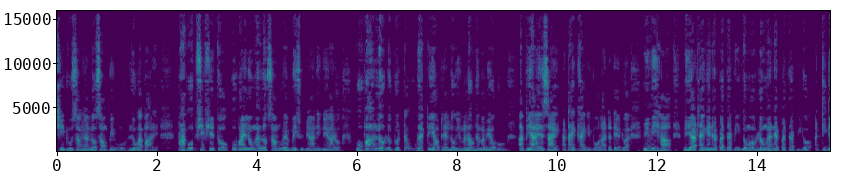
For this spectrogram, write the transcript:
ရှေ့တိုးဆောင်ရလှုပ်ဆောင်ပေးဖို့လိုအပ်ပါတယ်။ဘာကိုဖြစ်ဖြစ်တော့ကိုယ်ပိုင်လုပ်ငန်းလှုပ်ဆောင်လို့တဲ့မိတ်ဆွေများအနေနဲ့ကတော့ကိုဘာလှုပ်လို့တော့တဦးတည်းတစ်ယောက်တည်းလှုပ်ရင်မလှုပ်နဲ့မပြောဘူး။အပြိုင်ဆိုင်အတိုက်ခိုက်တွေပေါ်လာတတ်တဲ့အတွက်မိမိဟာနေရာထိုင်ခင်းနဲ့ပတ်သက်ပြီးသို့မဟုတ်လုပ်ငန်းနဲ့ပတ်သက်ပြီးတော့အတီတ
